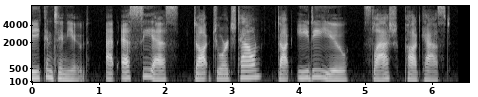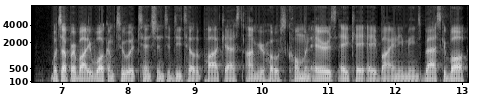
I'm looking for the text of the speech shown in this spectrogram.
Be continued at scs.georgetown.edu slash podcast. What's up, everybody? Welcome to Attention to Detail, the podcast. I'm your host, Coleman Ayers, aka By Any Means Basketball.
